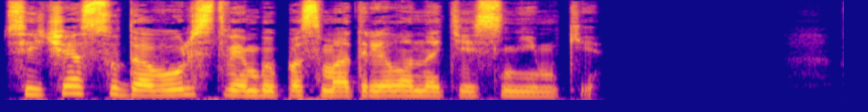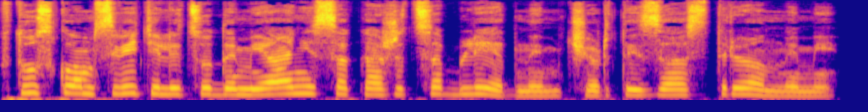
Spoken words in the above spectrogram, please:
Сейчас с удовольствием бы посмотрела на те снимки. В тусклом свете лицо Дамианиса кажется бледным, черты заостренными.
